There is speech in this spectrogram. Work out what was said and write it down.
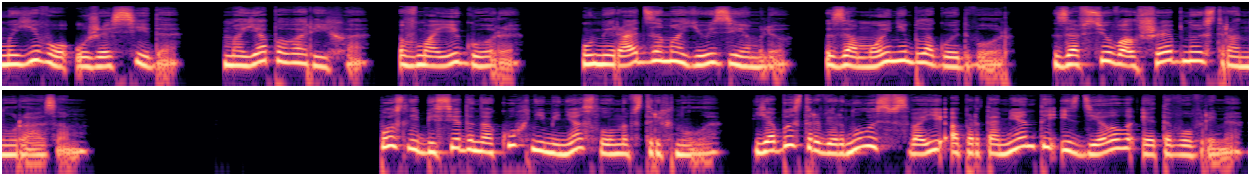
моего уже Сида, моя повариха, в мои горы, умирать за мою землю, за мой неблагой двор, за всю волшебную страну разом. После беседы на кухне меня словно встряхнуло. Я быстро вернулась в свои апартаменты и сделала это вовремя.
